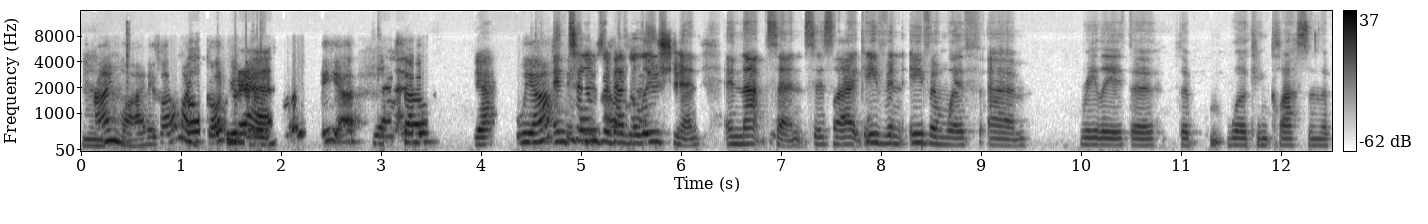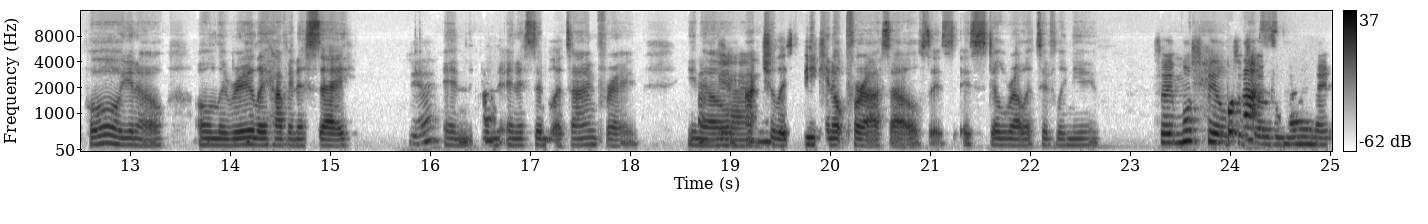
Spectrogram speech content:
the mm. timeline, it's like, oh my oh, god, yeah. here. Yeah. So yeah, we are. In terms of evolution, that. in that sense, it's like even even with um really the the working class and the poor, you know, only really having a say. Yeah. In in, in a similar time frame you know, yeah. actually speaking up for ourselves is is still relatively new. So it must feel just overwhelming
